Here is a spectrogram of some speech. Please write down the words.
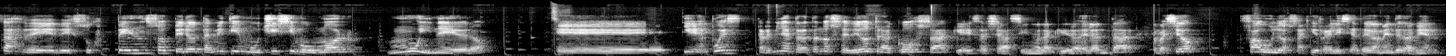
cosas de, de suspenso, pero también tiene muchísimo humor muy negro. Eh, y después termina tratándose de otra cosa, que esa ya si no la quiero adelantar. Me pareció fabulosa y realizativamente también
